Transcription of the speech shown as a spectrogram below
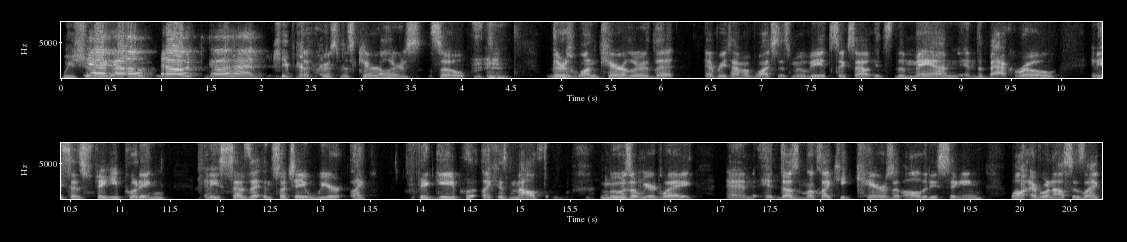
we should. Yeah, go. No, go ahead. Keep the Christmas carolers. So there's one caroler that every time I've watched this movie, it sticks out. It's the man in the back row, and he says figgy pudding, and he says it in such a weird, like figgy put, like his mouth moves a weird way, and it doesn't look like he cares at all that he's singing, while everyone else is like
